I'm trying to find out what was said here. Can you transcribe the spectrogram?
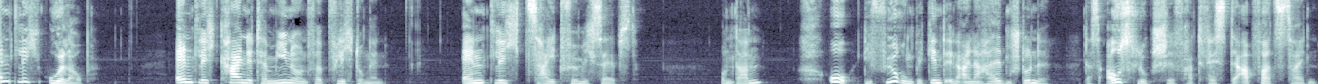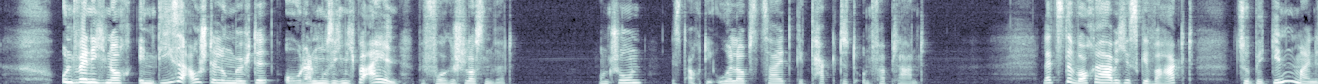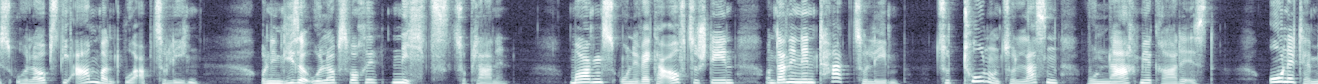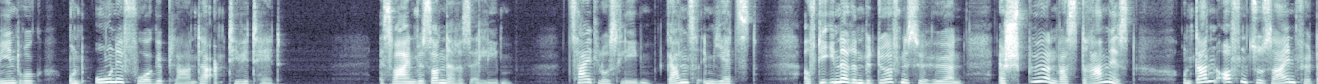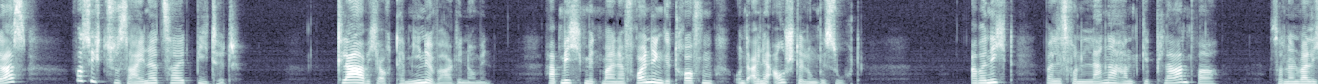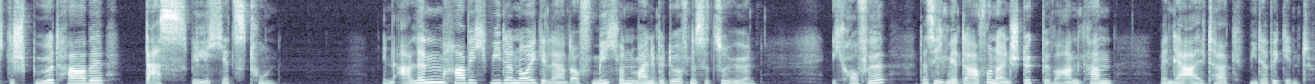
Endlich Urlaub. Endlich keine Termine und Verpflichtungen. Endlich Zeit für mich selbst. Und dann? Oh, die Führung beginnt in einer halben Stunde. Das Ausflugsschiff hat feste Abfahrtszeiten. Und wenn ich noch in diese Ausstellung möchte, oh, dann muss ich mich beeilen, bevor geschlossen wird. Und schon ist auch die Urlaubszeit getaktet und verplant. Letzte Woche habe ich es gewagt, zu Beginn meines Urlaubs die Armbanduhr abzulegen und in dieser Urlaubswoche nichts zu planen. Morgens ohne Wecker aufzustehen und dann in den Tag zu leben, zu tun und zu lassen, wonach mir gerade ist, ohne Termindruck und ohne vorgeplanter Aktivität. Es war ein besonderes Erleben. Zeitlos leben, ganz im Jetzt, auf die inneren Bedürfnisse hören, erspüren, was dran ist, und dann offen zu sein für das, was sich zu seiner Zeit bietet. Klar habe ich auch Termine wahrgenommen, habe mich mit meiner Freundin getroffen und eine Ausstellung besucht. Aber nicht, weil es von langer Hand geplant war, sondern weil ich gespürt habe, das will ich jetzt tun. In allem habe ich wieder neu gelernt, auf mich und meine Bedürfnisse zu hören. Ich hoffe, dass ich mir davon ein Stück bewahren kann, wenn der Alltag wieder beginnt.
